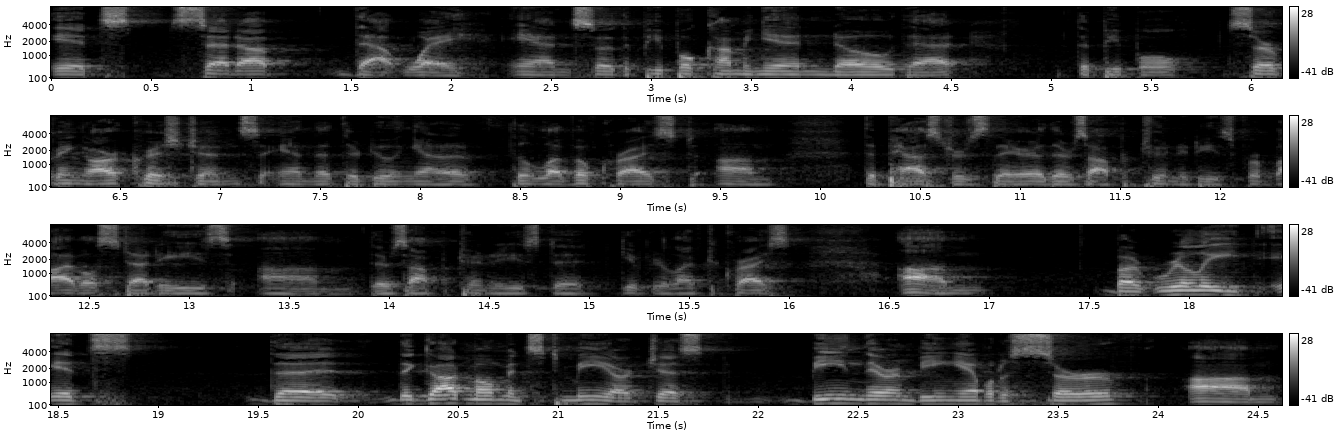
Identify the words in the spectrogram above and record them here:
it's set up that way. And so the people coming in know that the people serving are Christians and that they're doing out of the love of Christ. Um, the pastors there, there's opportunities for Bible studies, um, there's opportunities to give your life to Christ. Um, but really, it's the, the God moments to me are just being there and being able to serve um,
